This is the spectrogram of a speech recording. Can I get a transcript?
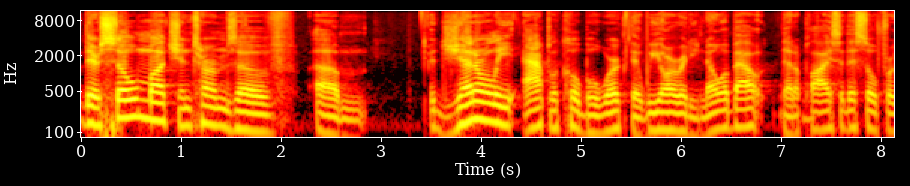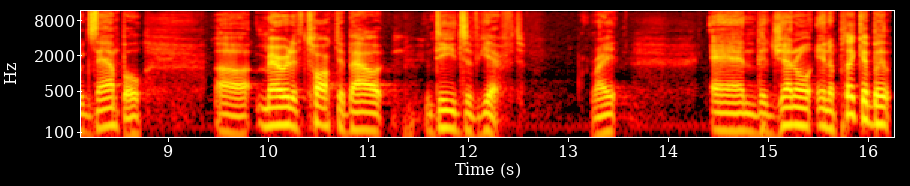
there's so much in terms of um, generally applicable work that we already know about that applies to this. So, for example, uh, Meredith talked about deeds of gift, right? And the general inapplicabi-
